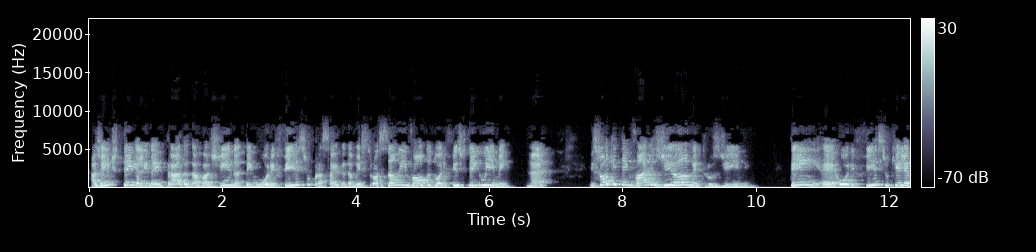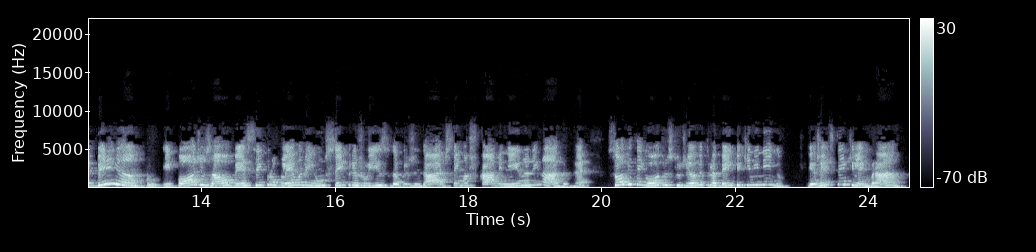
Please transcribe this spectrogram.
A gente tem ali na entrada da vagina, tem o orifício para a saída da menstruação e em volta do orifício tem o ímen, né? E só que tem vários diâmetros de ímen. Tem é, orifício que ele é bem amplo e pode usar OB sem problema nenhum, sem prejuízo da virgindade, sem machucar a menina nem nada, né? Só que tem outros que o diâmetro é bem pequenininho. E a gente tem que lembrar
